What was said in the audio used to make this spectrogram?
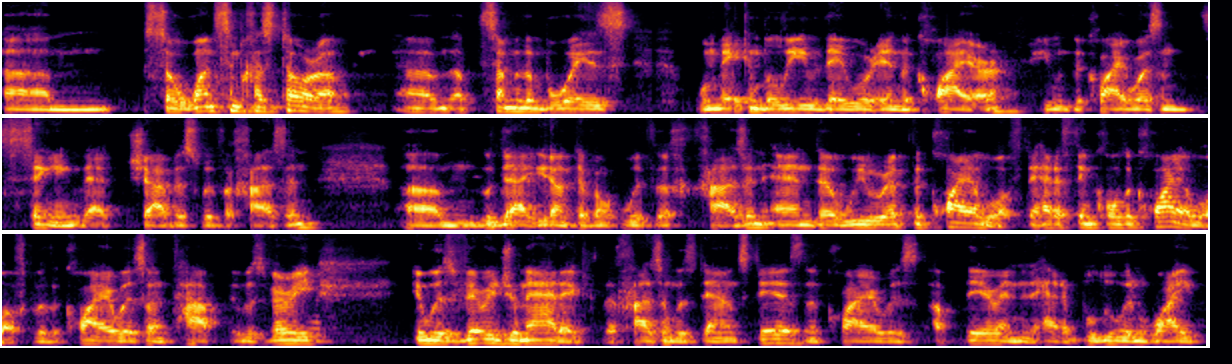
um, so once in Torah, um, some of the boys were making believe they were in the choir. Even the choir wasn't singing that Shabbos with the chazan um, with that Yom with the Chazan, and uh, we were at the choir loft. They had a thing called the choir loft where the choir was on top. It was very, it was very dramatic. The Chazan was downstairs and the choir was up there, and it had a blue and white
